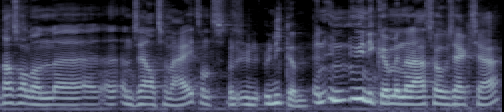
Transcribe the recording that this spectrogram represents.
dat is al een, eh, een, een zeldzaamheid. Want Een un- unicum. een un- unicum inderdaad, zo gezegd, ja.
